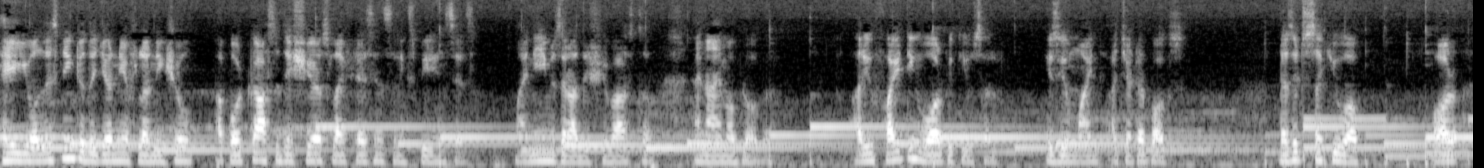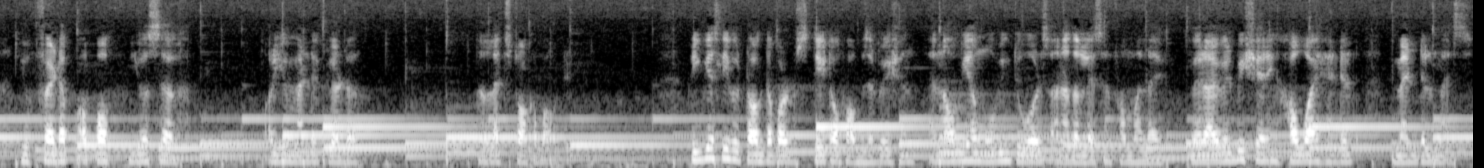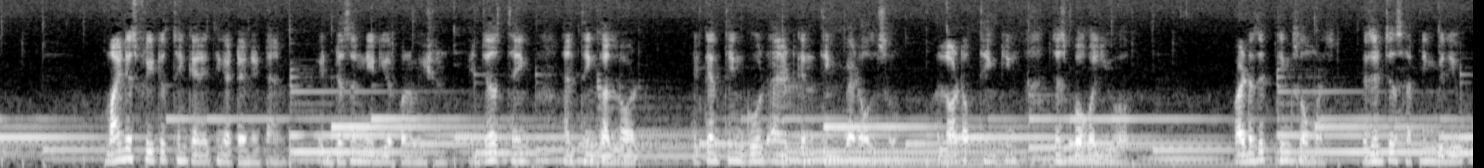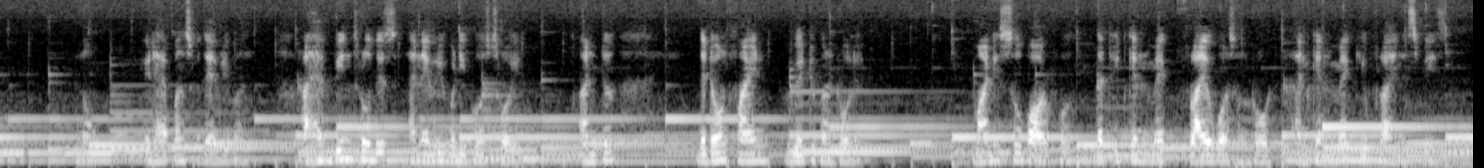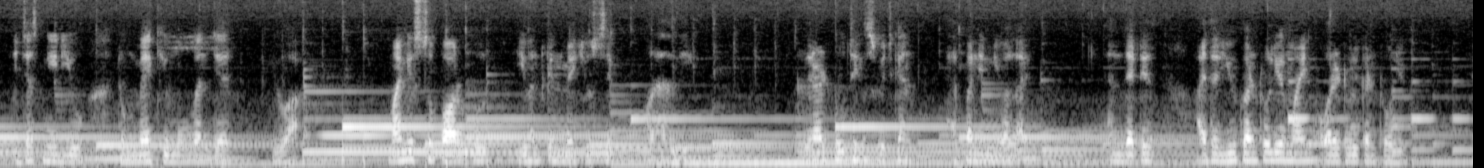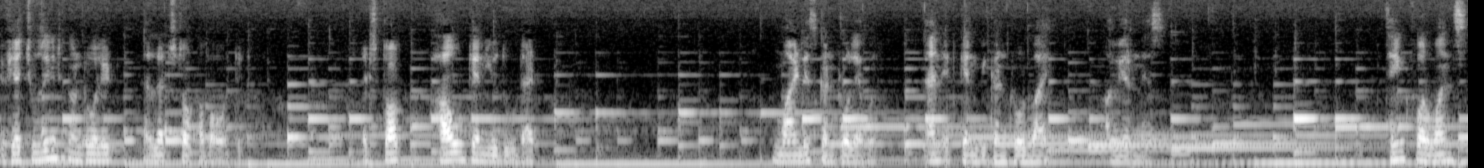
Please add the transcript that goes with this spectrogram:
listening to the Journey of Learning show, a podcast that shares life lessons and experiences. My name is Srivastav and I am a blogger. Are you fighting war with yourself? Is your mind a chatterbox? Does it suck you up? Or you fed up, up of yourself? Or you mental clutter? Then let's talk about it. Previously, we talked about a state of observation, and now we are moving towards another lesson from my life where I will be sharing how I handled mental mess. Mind is free to think anything at any time. It doesn't need your permission. It just think and think a lot. It can think good and it can think bad also. A lot of thinking just boggle you up. Why does it think so much? Is it just happening with you? No, it happens with everyone. I have been through this and everybody goes through it until they don't find way to control it. Mind is so powerful that it can make flyovers on road and can make you fly in space. It just need make you move and there you are. Mind is so powerful even can make you sick or healthy. There are two things which can happen in your life and that is either you control your mind or it will control you. If you are choosing to control it, then let's talk about it. Let's talk how can you do that mind is controllable and it can be controlled by awareness. Think for once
